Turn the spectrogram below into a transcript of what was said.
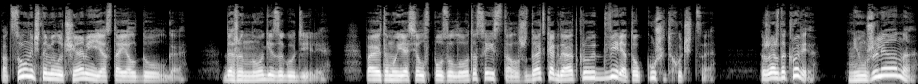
Под солнечными лучами я стоял долго. Даже ноги загудели. Поэтому я сел в позу лотоса и стал ждать, когда откроют дверь, а то кушать хочется. Жажда крови? Неужели она?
